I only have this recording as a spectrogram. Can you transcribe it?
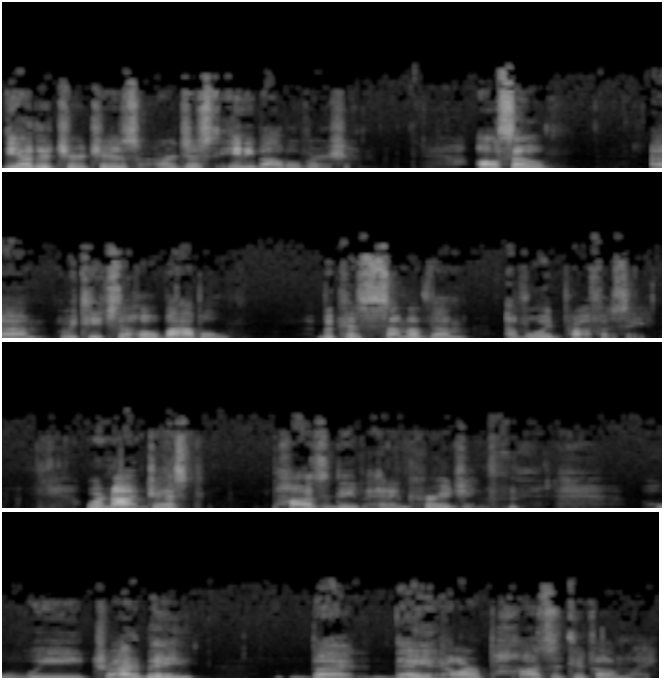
The other churches are just any Bible version. Also, um, we teach the whole Bible because some of them avoid prophecy. We're not just positive and encouraging. we try to be, but they are positive only.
